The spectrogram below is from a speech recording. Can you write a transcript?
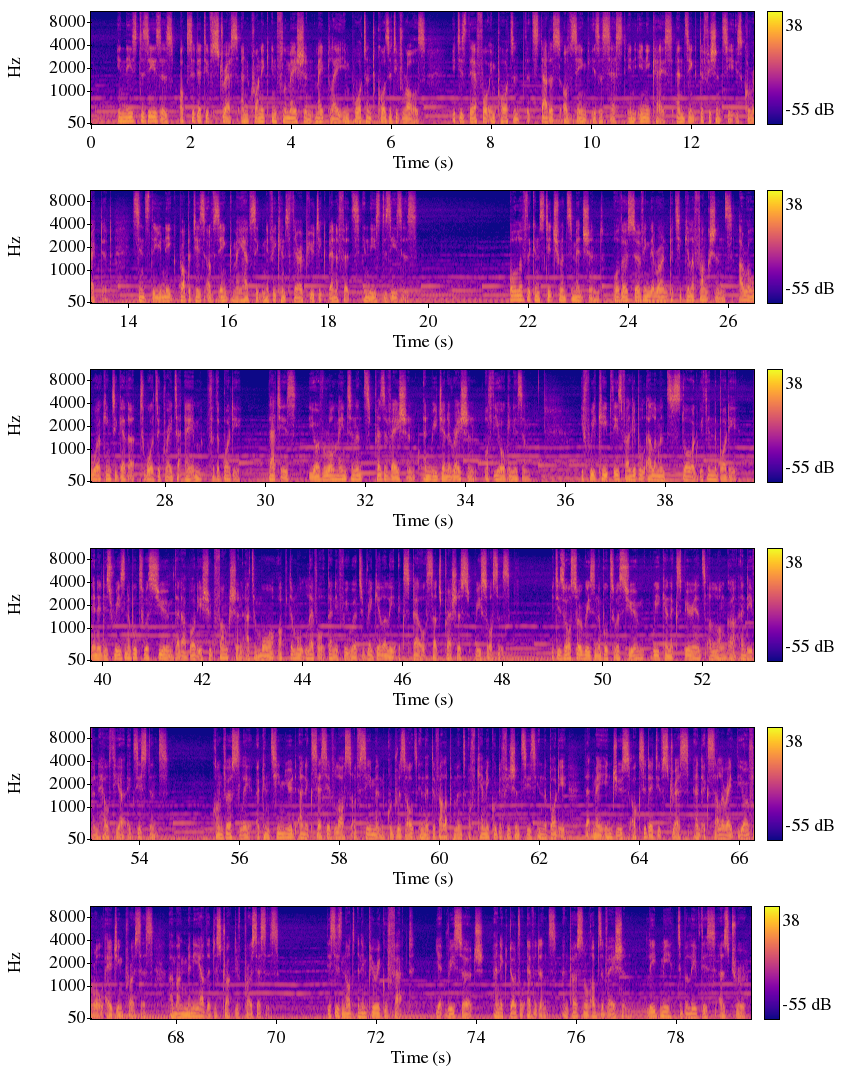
In these diseases, oxidative stress and chronic inflammation may play important causative roles. It is therefore important that status of zinc is assessed in any case and zinc deficiency is corrected, since the unique properties of zinc may have significant therapeutic benefits in these diseases. All of the constituents mentioned, although serving their own particular functions, are all working together towards a greater aim for the body. That is, the overall maintenance, preservation, and regeneration of the organism. If we keep these valuable elements stored within the body, then it is reasonable to assume that our body should function at a more optimal level than if we were to regularly expel such precious resources. It is also reasonable to assume we can experience a longer and even healthier existence. Conversely, a continued and excessive loss of semen could result in the development of chemical deficiencies in the body that may induce oxidative stress and accelerate the overall aging process, among many other destructive processes. This is not an empirical fact, yet research, anecdotal evidence, and personal observation lead me to believe this as true.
